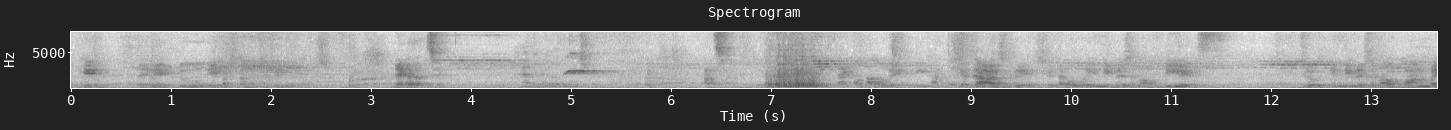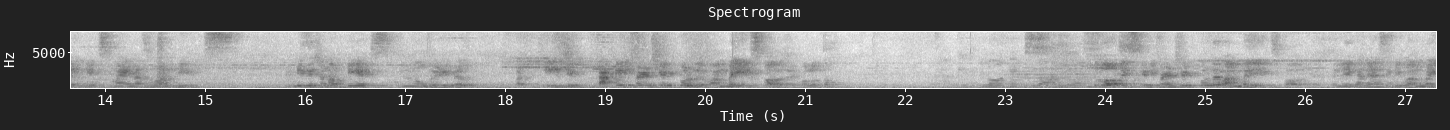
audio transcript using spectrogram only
ওকে তাহলে একটু এই পাশটা মুছে দিই দেখা যাচ্ছে? আচ্ছা। এখন তাহলে এখান থেকে যা আসবে সেটা হলো ইন্টিগ্রেশন অফ dx যোগ integration of 1 by x minus 1 dx integration of dx you know very well but এই যে কাকে ডিফারেন্সিয়েট করলে 1 বাই x পাওয়া যায় বলো তো ln x ln x কে ডিফারেন্সিয়েট করলে 1 বাই x পাওয়া যায় তাহলে এখানে আছে কি 1 বাই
